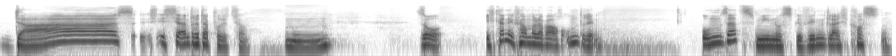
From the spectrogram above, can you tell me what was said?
Das ist ja an dritter Position. Mhm. So, ich kann die Formel aber auch umdrehen. Umsatz minus Gewinn gleich Kosten.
